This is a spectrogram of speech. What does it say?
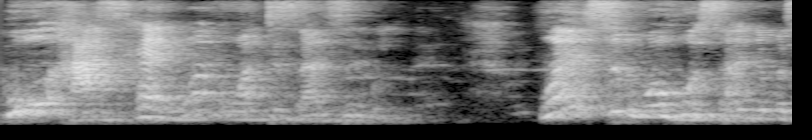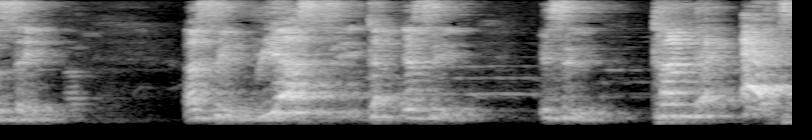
who has heard one what is answering? Why is it who is answering? Sɛ ɔsɛ wiase ka ɛsɛ ɛsɛ can the earth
